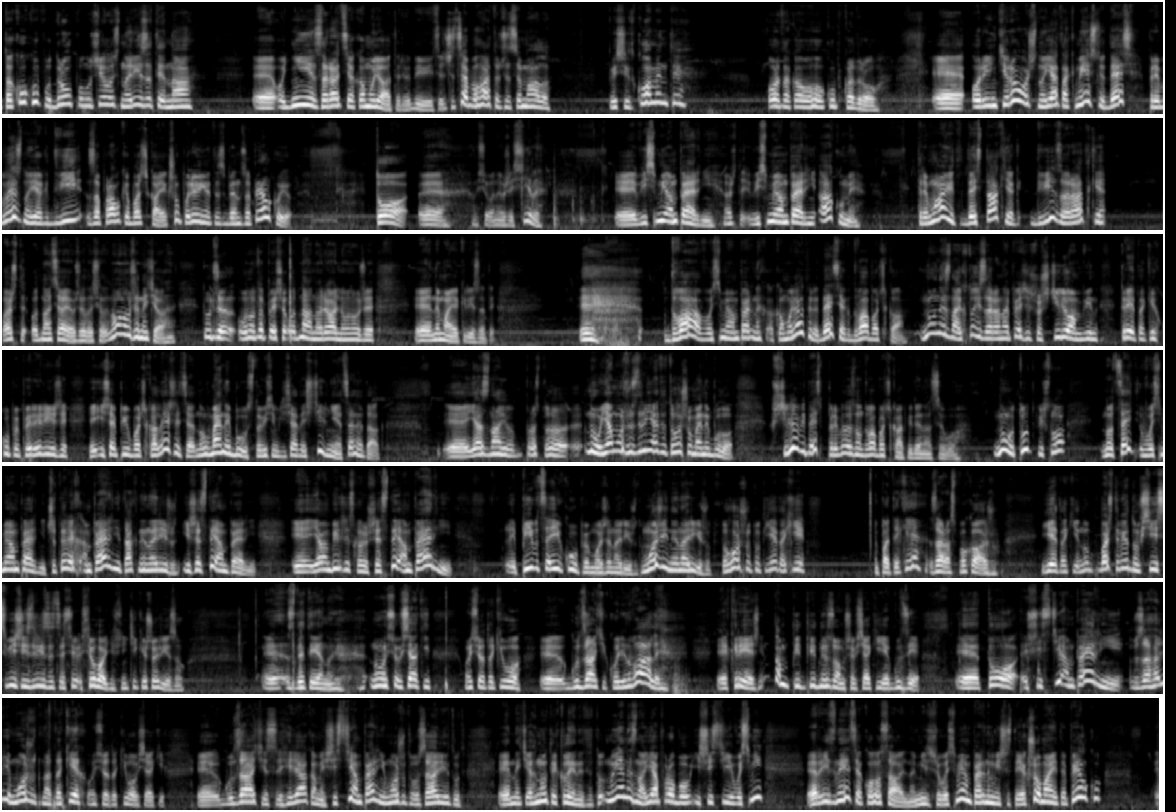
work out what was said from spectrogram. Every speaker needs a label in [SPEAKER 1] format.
[SPEAKER 1] Таку купу дров вийшло нарізати на е, одній зараці акумуляторів. Дивіться, чи це багато, чи це мало. Пишіть коменти. Отака ого кубка дров. Е, орієнтіровочно, я так мислю, десь приблизно як дві заправки бачка. Якщо порівнювати з бензопилкою, то е, ось вони вже сіли. Е, 8 амперні, 8 амперні акуми тримають десь так, як дві зарадки. Бачите, одна ця я вже лишила. Ну воно вже не тягне. Тут же воно то пише одна, але реально воно вже е, немає як різати. Е, Два 8 амперних акумулятори десь як два бачка. Ну не знаю, хтось зараз напише, що штільом він три таких купи переріже і ще пів бачка лишиться. Ну, в мене був 180 штіль, ні, це не так. Е, я знаю просто. Ну, я можу зрівняти того, що в мене було. В щільові десь приблизно два бачка піде на цього. Ну, тут пішло. Ну, це 8 амперні. 4 амперні так не наріжуть. І 6 амперні. І я вам більше скажу, 6 амперні е, пів цієї купи може наріжуть. Може і не наріжуть. Того, що тут є такі патики, зараз покажу. Є такі, ну, бачите, видно, всі свіжі зрізи це сьогоднішні, тільки що різав е, з дитиною. Ну, ось всякі ось такі о, е, гудзаті колінвали, крижні, ну, там під, під низом ще всякі є гудзи. Е, то 6 амперні взагалі можуть на таких ось такі всякі е, гудзаті з гіляками, 6 амперні можуть взагалі тут е, не тягнути, клинити. Ну я не знаю, я пробував і 6, і 8. Різниця колосальна між 8 амперними і 6. Якщо маєте пилку,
